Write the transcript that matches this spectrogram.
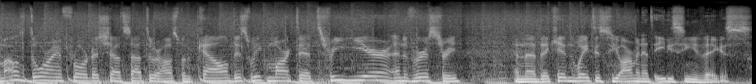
Mount Dora in Florida shouts out to her husband Cal. This week marked their three year anniversary. And uh, they can't wait to see Armin at EDC in Vegas.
